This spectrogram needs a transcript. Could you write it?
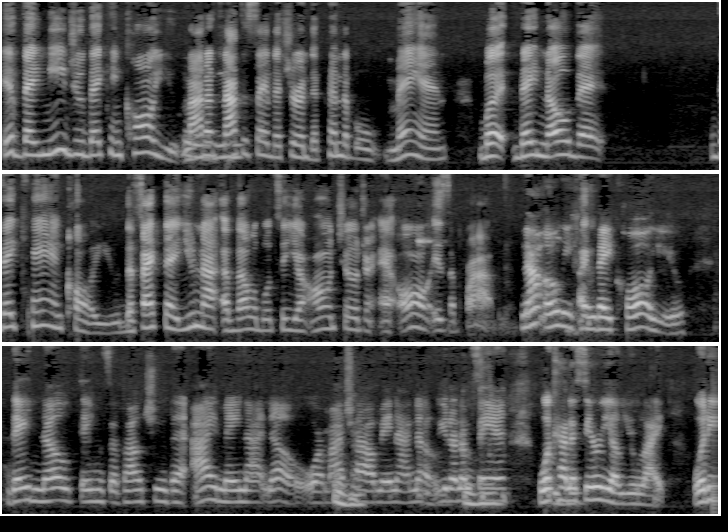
if they need you, they can call you. Not a, not to say that you're a dependable man, but they know that they can call you. The fact that you're not available to your own children at all is a problem. not only can Like- they call you, they know things about you that I may not know or my Mhm. child may not know. You know what I'm Mhm. saying? What kind of cereal you like? What do you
